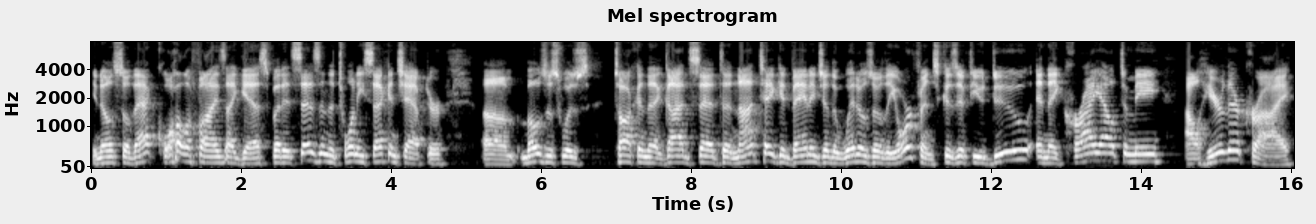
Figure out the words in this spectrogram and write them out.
You know, so that qualifies, I guess. But it says in the 22nd chapter, um, Moses was talking that God said to not take advantage of the widows or the orphans, because if you do and they cry out to me, I'll hear their cry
